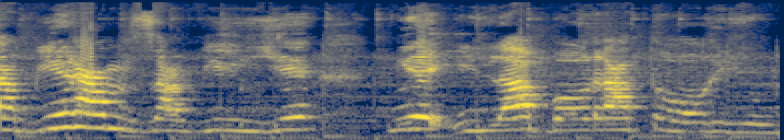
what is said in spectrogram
Zabieram za więzienie i laboratorium.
